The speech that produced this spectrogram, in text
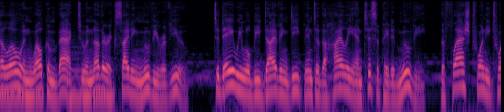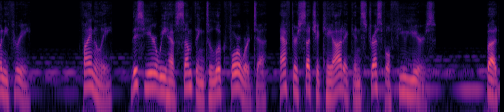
Hello and welcome back to another exciting movie review. Today we will be diving deep into the highly anticipated movie, The Flash 2023. Finally, this year we have something to look forward to, after such a chaotic and stressful few years. But,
